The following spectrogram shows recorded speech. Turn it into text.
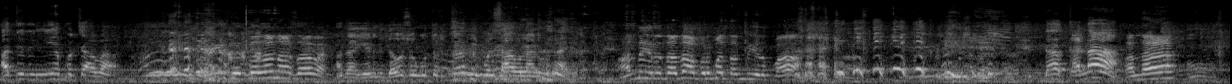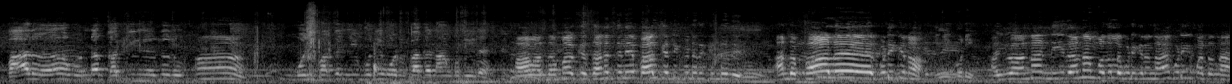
அது நீ எப்ப சாவா? அதான் எனக்கு தவசம் கொடுத்துட்டு நீ போய் சாவலான்னு அண்ணன் இருந்தாதான் அப்புறமா தம்பி இருப்பான். கண்ணா. அண்ணா. பால் ஒன்றா கத்தின்னு இருந்தது ஒரு பக்கம் நீ குடி ஒரு பக்கம் நான் குடிக்கிறேன். பாவம் அந்த அம்மாவுக்கு சனத்திலே பால் கட்டி கொண்டு இருக்கின்றது அந்த பாலை குடிக்கணும். நீ குடி. ஐயோ அண்ணா நீ முதல்ல குடிக்கிற நான் குடிக்க மாட்டேனா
